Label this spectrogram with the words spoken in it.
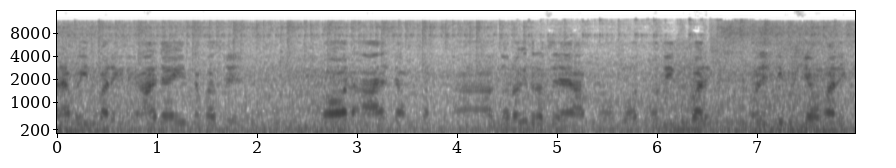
मैंने आपको ईद मुबारक कहा। आज है ईद का फ़र्स्ट डे और आज हम सब दोनों की तरफ़ से आपको बहुत बहुत ईद मुबारक और ईद की खुशियाँ मुबारक।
